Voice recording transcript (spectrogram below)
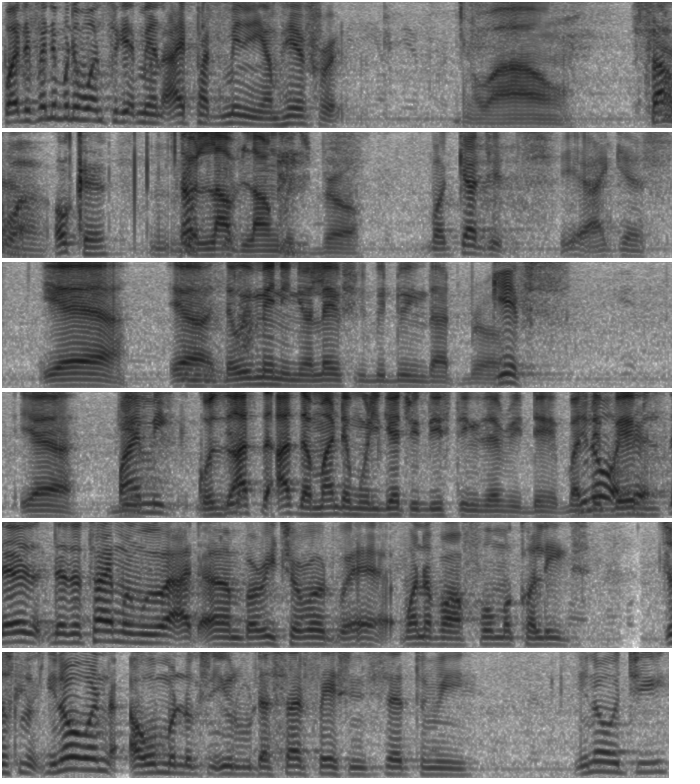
But if anybody wants to get me an iPad mini, I'm here for it. Wow. Sour. Okay. It's your love language, bro. But gadgets, yeah, I guess. Yeah, yeah. Hmm. The women in your life should be doing that, bro. Gifts. Yeah. Buy me- Because as the as the mandem will get you these things every day, but you the know, what? babes. There's, there's a time when we were at um, Burrito Road where one of our former colleagues just look. You know, when a woman looks at you with a sad face and she said to me, "You know, G,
